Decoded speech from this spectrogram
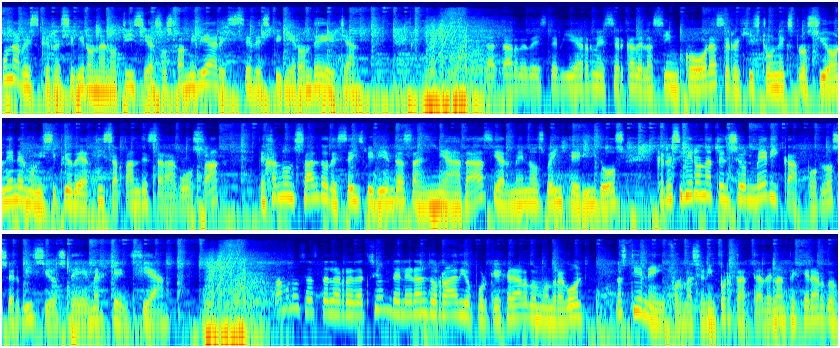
Una vez que recibieron la noticia, sus familiares se despidieron de ella. La tarde de este viernes, cerca de las 5 horas, se registró una explosión en el municipio de Atizapán de Zaragoza, dejando un saldo de seis viviendas dañadas y al menos 20 heridos que recibieron atención médica por los servicios de emergencia. Vámonos hasta la redacción del Heraldo Radio porque Gerardo Mondragón nos tiene información importante. Adelante, Gerardo.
